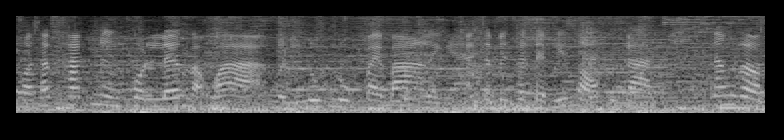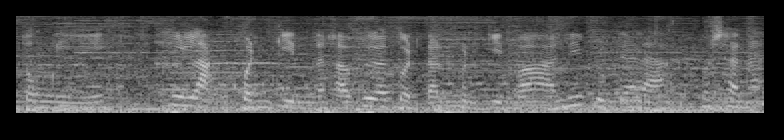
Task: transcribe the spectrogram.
พอสักพักหนึ่งคนเริ่มแบบว่าเหมือนลุกๆไปบ้างอะไรเงี้ย จะเป็นสเต็ปที่สองคือการนั่งรอตรงนี้ คือหลังคนกินนะคะ เพื่อกดดันคนกินว่ารีบลุกได้แล้วเพราะฉันอะ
